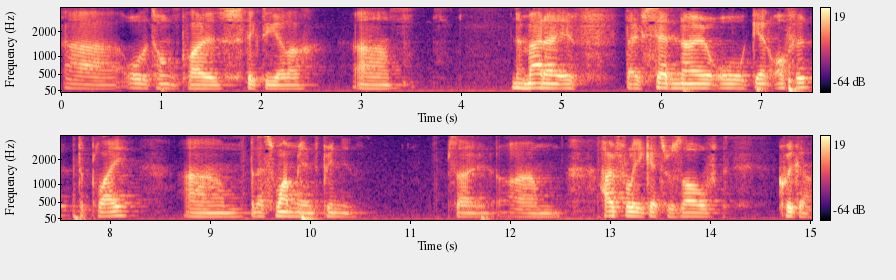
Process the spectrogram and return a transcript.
uh, all the Tongan players stick together. Um, no matter if they've said no or get offered to play, um, but that's one man's opinion. So um, hopefully it gets resolved quicker.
